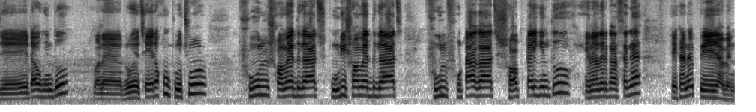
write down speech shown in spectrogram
যে এটাও কিন্তু মানে রয়েছে এরকম প্রচুর ফুল সমেত গাছ কুড়ি সমেত গাছ ফুল ফোটা গাছ সবটাই কিন্তু এনাদের কাছ থেকে এখানে পেয়ে যাবেন।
